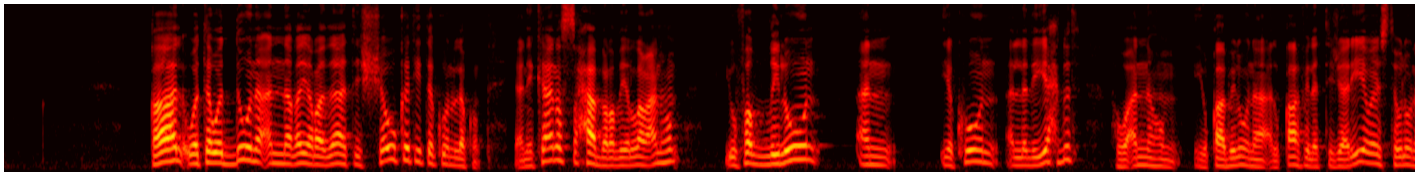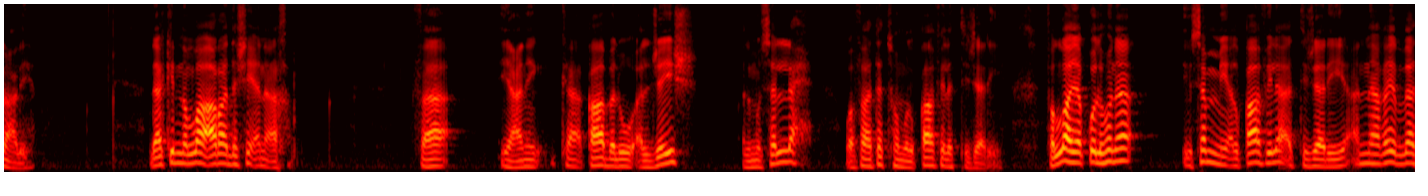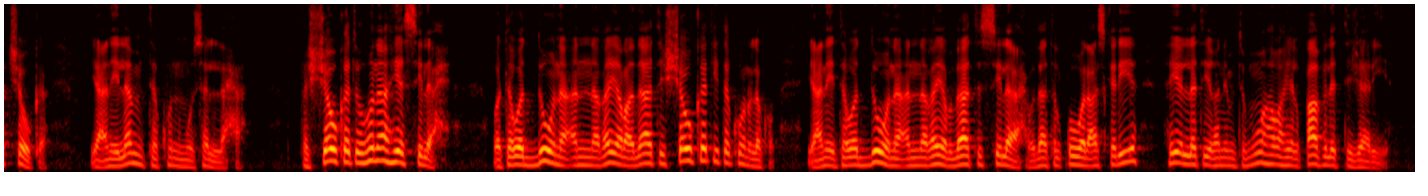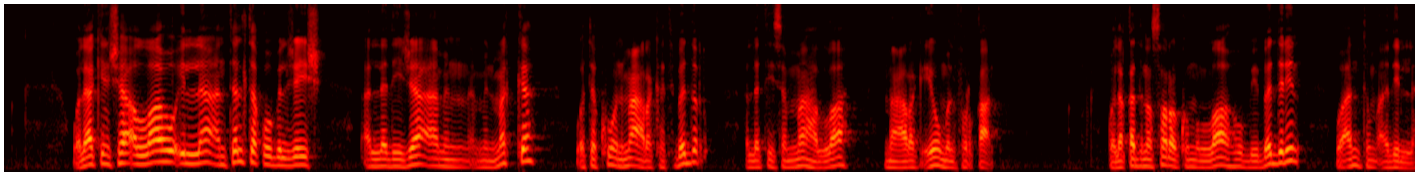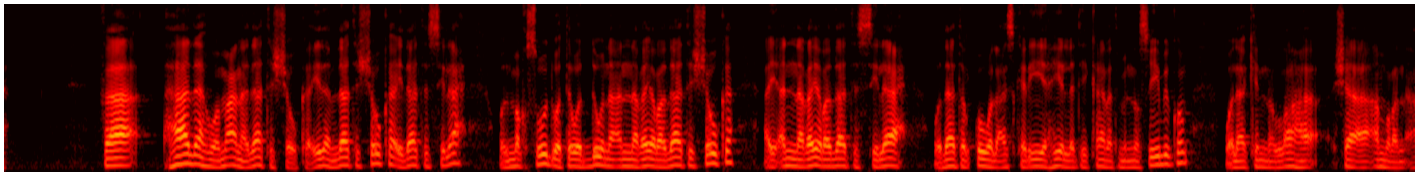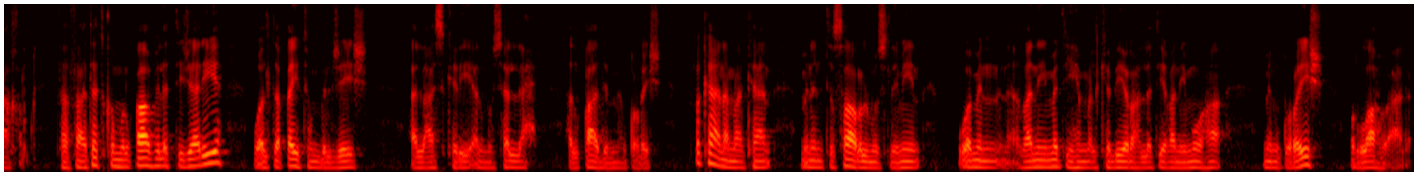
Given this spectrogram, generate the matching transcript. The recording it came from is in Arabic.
قال وتودون أن غير ذات الشوكة تكون لكم، يعني كان الصحابة رضي الله عنهم يفضلون أن يكون الذي يحدث هو أنهم يقابلون القافلة التجارية ويستولون عليها. لكن الله أراد شيئا آخر. فيعني قابلوا الجيش المسلح وفاتتهم القافلة التجارية. فالله يقول هنا يسمي القافلة التجارية أنها غير ذات شوكة، يعني لم تكن مسلحة. فالشوكة هنا هي السلاح. وتودون أن غير ذات الشوكة تكون لكم، يعني تودون أن غير ذات السلاح وذات القوة العسكرية هي التي غنمتموها وهي القافلة التجارية. ولكن شاء الله إلا أن تلتقوا بالجيش الذي جاء من من مكة وتكون معركة بدر التي سماها الله معركه يوم الفرقان. ولقد نصركم الله ببدر وأنتم أذلة. فهذا هو معنى ذات الشوكة، اذا ذات الشوكة أي ذات السلاح والمقصود وتودون أن غير ذات الشوكة أي أن غير ذات السلاح وذات القوة العسكرية هي التي كانت من نصيبكم ولكن الله شاء أمرا آخر ففاتتكم القافلة التجارية والتقيتم بالجيش العسكري المسلح القادم من قريش فكان ما كان من انتصار المسلمين ومن غنيمتهم الكبيرة التي غنموها من قريش والله أعلم.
